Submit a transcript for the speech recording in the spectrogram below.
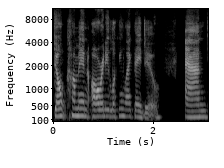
don't come in already looking like they do. And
